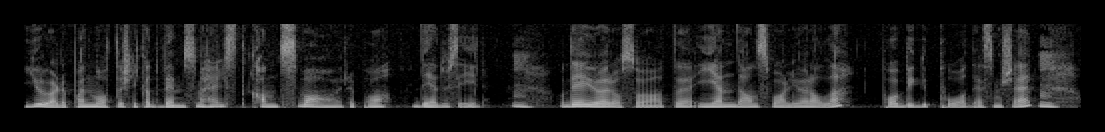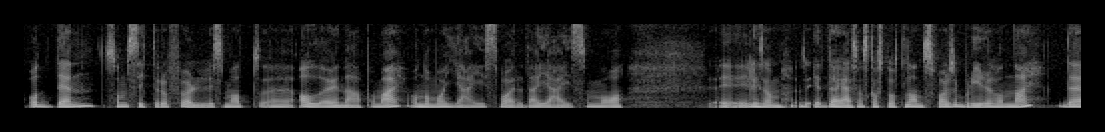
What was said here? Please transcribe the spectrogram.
gjøre det på en måte slik at hvem som helst kan svare på det du sier. Og det gjør også at eh, igjen, det ansvarliggjør alle på å bygge på det som skjer. Og den som sitter og føler liksom at uh, alle øyne er på meg, og nå må jeg svare, det er jeg som må eh, liksom, Det er jeg som skal stå til ansvar, så blir det sånn nei. Det,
